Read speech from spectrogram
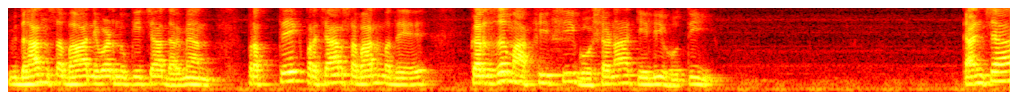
विधानसभा निवडणुकीच्या दरम्यान प्रत्येक प्रचार सभांमध्ये कर्जमाफीची घोषणा केली होती. त्यांच्या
